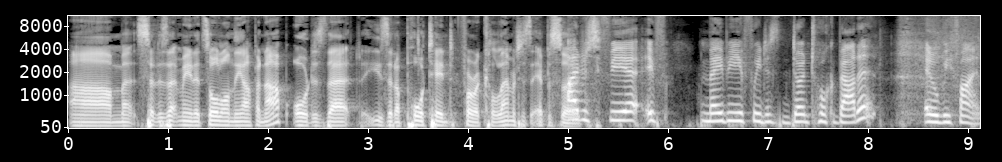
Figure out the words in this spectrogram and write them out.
Um, so does that mean it's all on the up and up, or does that is it a portent for a calamitous episode? I just fear if maybe if we just don't talk about it, it'll be fine.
